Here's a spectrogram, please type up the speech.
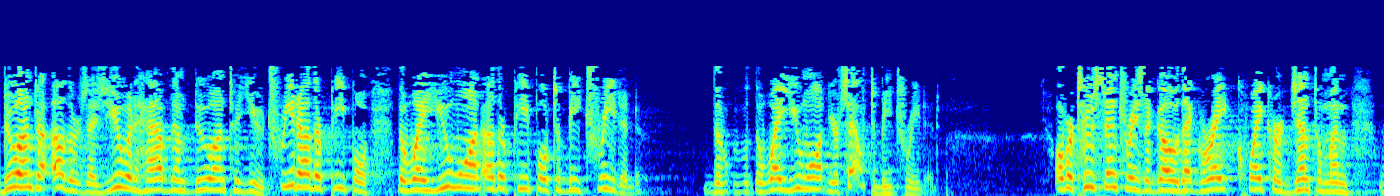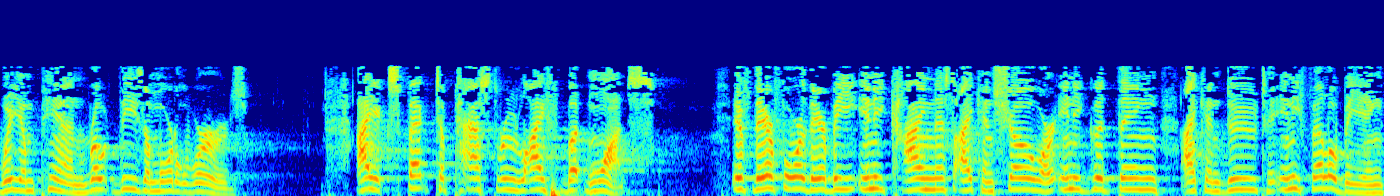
Do unto others as you would have them do unto you. Treat other people the way you want other people to be treated, the, the way you want yourself to be treated. Over two centuries ago, that great Quaker gentleman, William Penn, wrote these immortal words I expect to pass through life but once. If therefore there be any kindness I can show or any good thing I can do to any fellow being,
